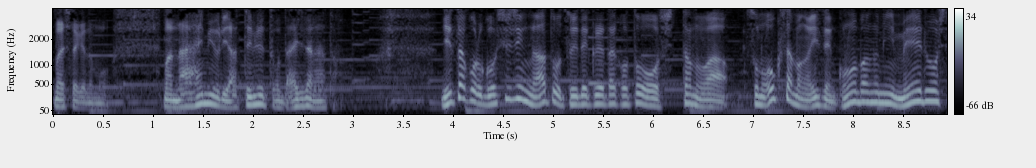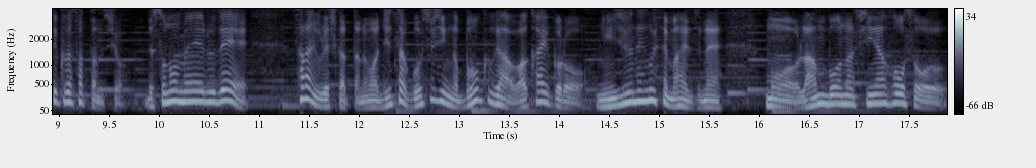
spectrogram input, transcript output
ましたけども、まあ、悩みよりやってみるってこと大事だなと。実はこれご主人が後を継いでくれたことを知ったのはその奥様が以前この番組にメールをしてくださったんですよ。でそのメールでさらに嬉しかったのは実はご主人が僕が若い頃20年ぐらい前ですねもう乱暴な深夜放送を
